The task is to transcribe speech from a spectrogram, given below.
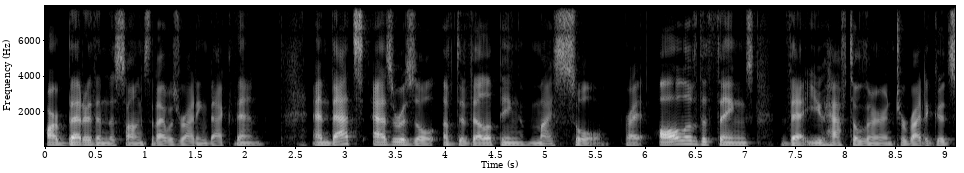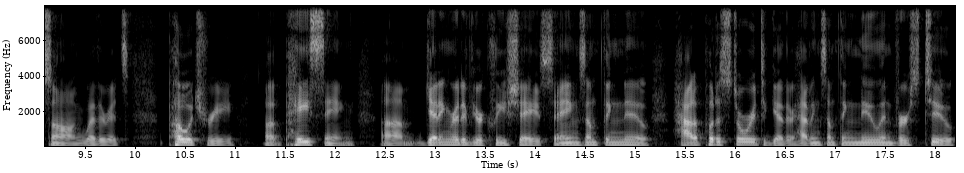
are better than the songs that I was writing back then. And that's as a result of developing my soul, right? All of the things that you have to learn to write a good song, whether it's poetry, uh, pacing, um, getting rid of your cliches, saying something new, how to put a story together, having something new in verse two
